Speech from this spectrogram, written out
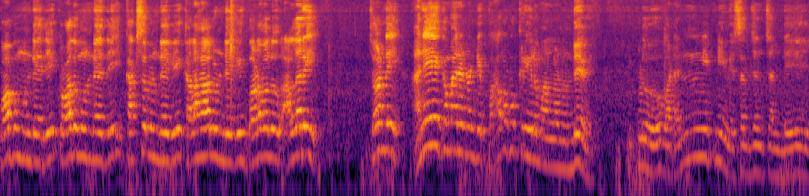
కోపం ఉండేది క్రోధం ఉండేది కక్షలు ఉండేవి కలహాలు ఉండేవి గొడవలు అల్లరి. చూడండి అనేకమైనటువంటి పాపపు క్రియలు మనలో ఉండేవి ఇప్పుడు వాటన్నిటినీ విసర్జించండి.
